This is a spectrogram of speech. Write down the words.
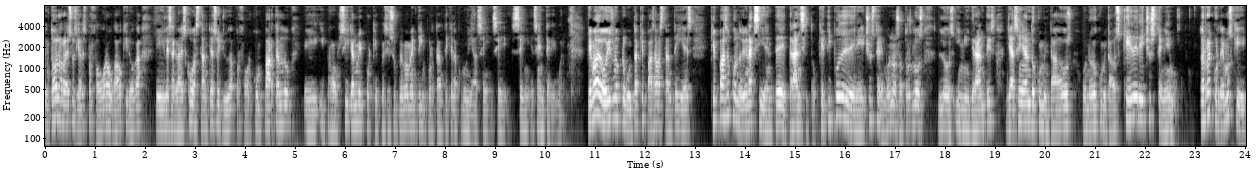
en, todas las redes sociales, por favor, abogado Quiroga, eh, les agradezco bastante a su ayuda, por favor, compártanlo eh, y por favor síganme porque pues es supremamente importante que la comunidad se, se, se, entere. Bueno, el tema de hoy es una pregunta que pasa bastante y es, ¿qué pasa cuando hay un accidente de tránsito? ¿Qué tipo de derechos tenemos nosotros los, los inmigrantes, ya sean documentados o no documentados? ¿Qué derechos tenemos? Entonces recordemos que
